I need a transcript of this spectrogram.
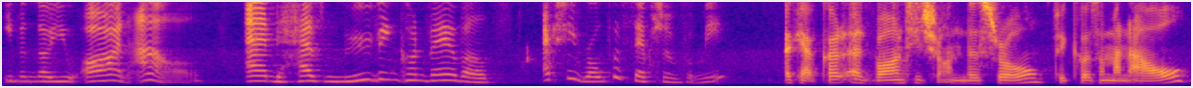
even though you are an owl, and has moving conveyor belts. Actually, roll perception for me. Okay, I've got advantage on this roll because I'm an owl.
